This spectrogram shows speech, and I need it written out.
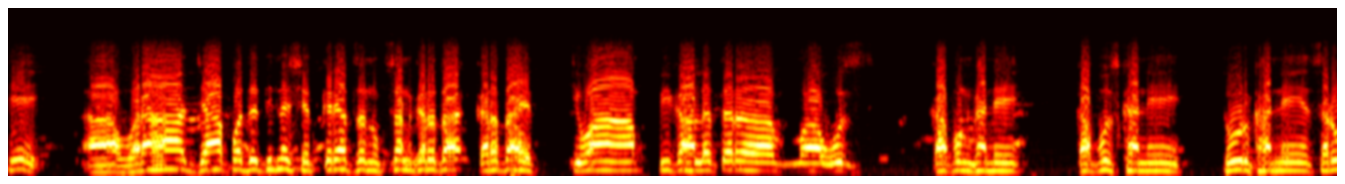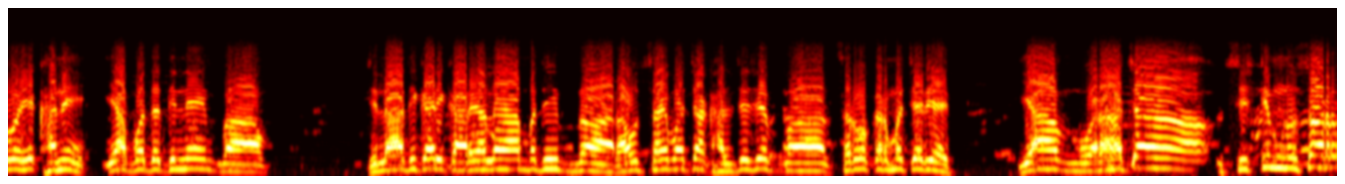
हे वरा ज्या पद्धतीने शेतकऱ्याचं नुकसान करत करत आहेत किंवा पीक आलं तर ऊस कापून खाणे कापूस खाणे तूर खाणे सर्व हे खाणे या पद्धतीने जिल्हाधिकारी कार्यालयामध्ये राऊत साहेबाच्या खालचे जे सर्व कर्मचारी आहेत या वराच्या सिस्टीमनुसार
